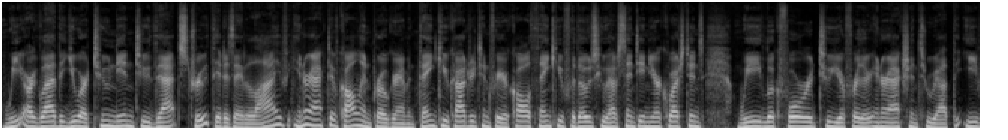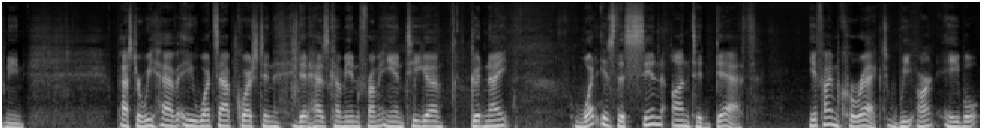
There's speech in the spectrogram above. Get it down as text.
We are glad that you are tuned in to That's Truth. It is a live, interactive call in program. And thank you, Codrington, for your call. Thank you for those who have sent in your questions. We look forward to your further interaction throughout the evening. Pastor, we have a WhatsApp question that has come in from Antigua. Good night. What is the sin unto death? If I'm correct, we aren't able,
